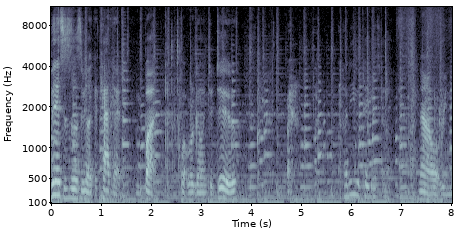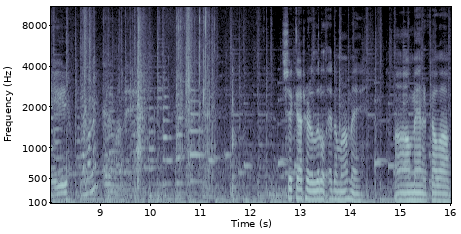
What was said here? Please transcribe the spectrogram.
this is supposed to be like a cat head. But what we're going to do... How do you take this out? Now what we need... Edamame? Edamame. Check out her little edamame. Oh man, it fell off.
